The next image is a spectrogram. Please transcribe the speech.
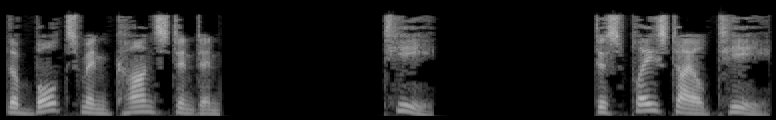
the Boltzmann constant and t display style t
